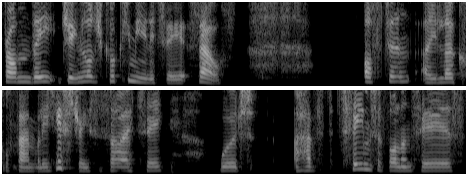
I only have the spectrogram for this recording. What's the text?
from the genealogical community itself. Often, a local family history society would have teams of volunteers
